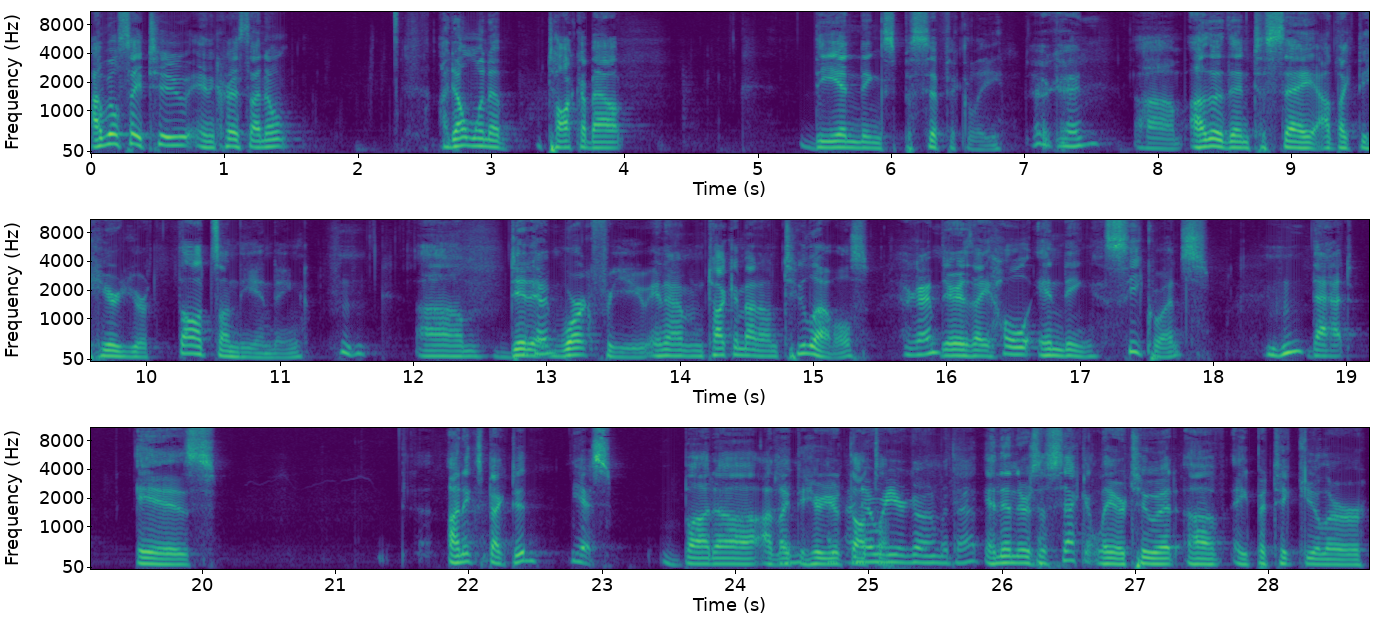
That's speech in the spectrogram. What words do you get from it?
I will say too, and Chris, I don't, I don't want to talk about the ending specifically, Okay. um, other than to say I'd like to hear your thoughts on the ending. um, did it work for you? And I'm talking about on two levels. Okay. There is a whole ending sequence that is unexpected, Yes. But uh, I'd like to hear your I know thoughts. where on you're going with that. and then there's a second layer to it of a particular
